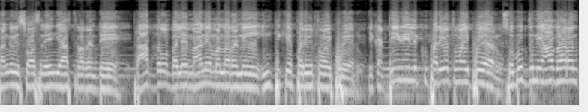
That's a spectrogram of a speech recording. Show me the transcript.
సంఘ విశ్వాసులు ఏం చేస్తున్నారంటే ప్రార్థనలు భలే మానేమన్నారని ఇంటికే పరిమితం అయిపోయారు. ఇక టీవీలకు పరిమితం అయిపోయారు. సుబుద్ధిని ఆధారం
